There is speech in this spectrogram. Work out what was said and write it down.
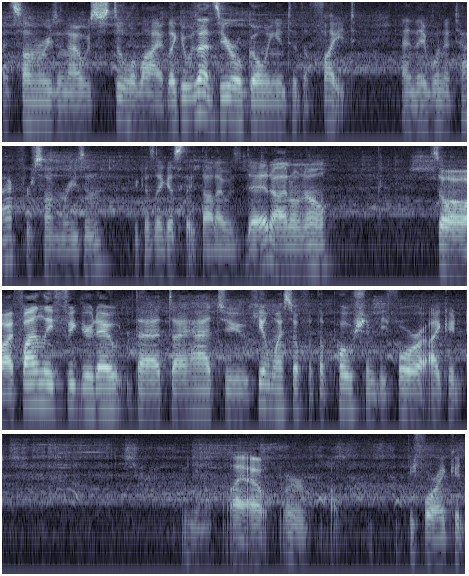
At some reason, I was still alive. Like, it was at zero going into the fight, and they wouldn't attack for some reason, because I guess they thought I was dead, I don't know. So I finally figured out that I had to heal myself with a potion before I could you know, I, I, or before I could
